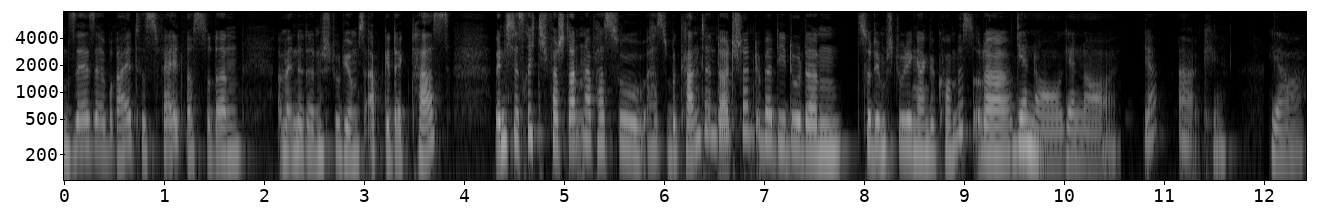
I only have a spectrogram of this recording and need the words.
ein sehr, sehr breites Feld, was du dann am Ende deines Studiums abgedeckt hast. Wenn ich das richtig verstanden habe, hast du, hast du Bekannte in Deutschland, über die du dann zu dem Studiengang gekommen bist? Oder? Genau, genau. Ja? Ah, okay. Ja,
